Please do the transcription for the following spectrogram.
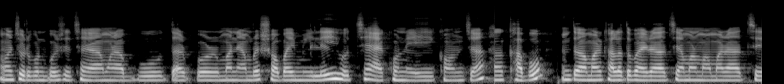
আমার ছোট বোন বসেছে আমার আব্বু তারপর মানে আমরা সবাই মিলেই হচ্ছে এখন এই খঞ্চা আহ, খাব। তো আমার খালাতো ভাইরা আছে, আমার মামারা আছে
